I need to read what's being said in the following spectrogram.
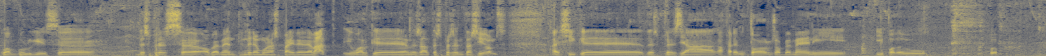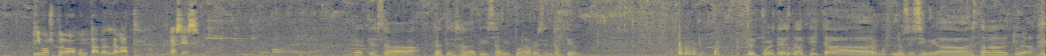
quan vulguis eh, després, eh, òbviament, tindrem un espai de debat, igual que en les altres presentacions, així que després ja agafarem torns, òbviament, i, i podeu... Up, i vos podeu apuntar del debat. Gràcies. Gracias a, gracias a ti, Xavi, por la presentación. Después de esta cita, no sé si voy a estar a la altura.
